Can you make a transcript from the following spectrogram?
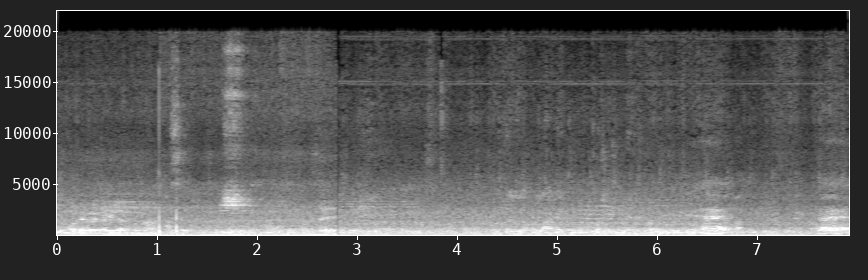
রিমোটে ব্যাটারি লাগবে না? আছে। হ্যাঁ হ্যাঁ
